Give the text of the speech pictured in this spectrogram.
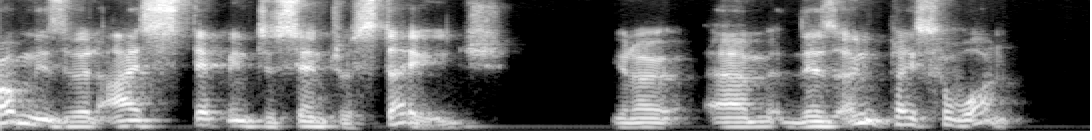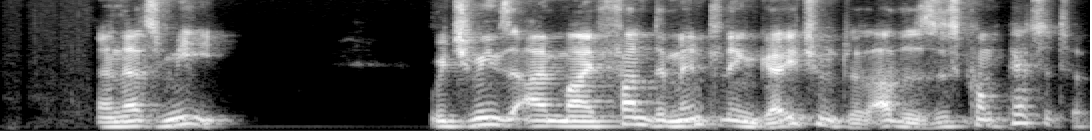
problem is that i step into center stage you know um, there's only place for one and that's me which means I, my fundamental engagement with others is competitive.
